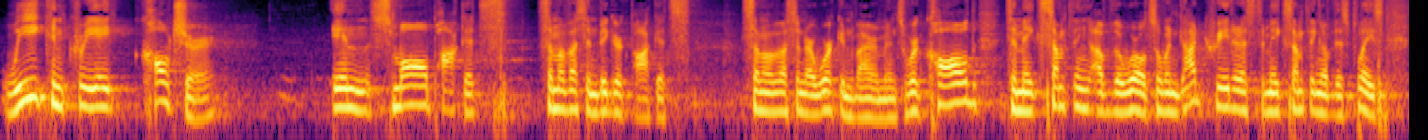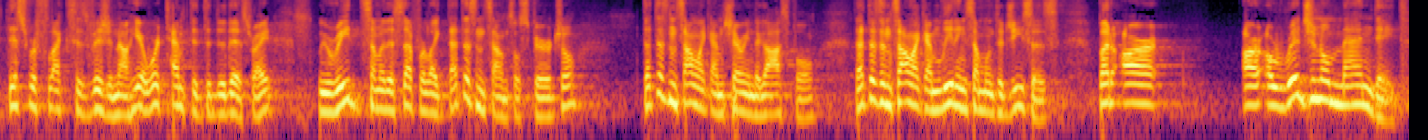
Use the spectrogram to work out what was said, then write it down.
We can create culture in small pockets, some of us in bigger pockets, some of us in our work environments. We're called to make something of the world. So when God created us to make something of this place, this reflects his vision. Now, here, we're tempted to do this, right? We read some of this stuff, we're like, that doesn't sound so spiritual. That doesn't sound like I'm sharing the gospel. That doesn't sound like I'm leading someone to Jesus. But our, our original mandate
